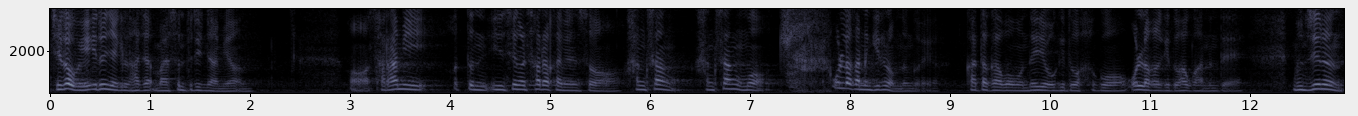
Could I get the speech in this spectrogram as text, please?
제가 왜 이런 얘기를 하자 말씀드리냐면 어, 사람이 어떤 인생을 살아가면서 항상 항상 뭐 쫙 올라가는 길은 없는 거예요. 가다가 보면 내려오기도 하고 올라가기도 하고 하는데 문제는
